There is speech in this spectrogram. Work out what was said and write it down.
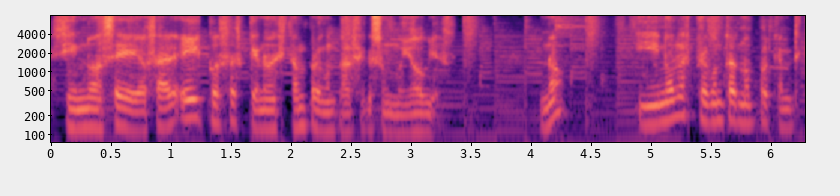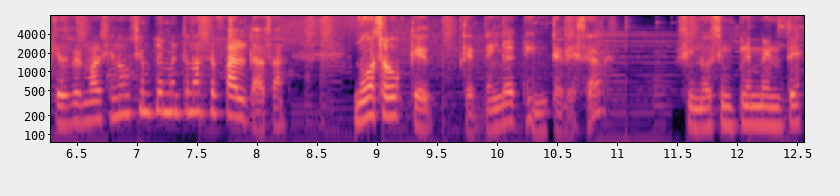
si no sé, o sea, hay cosas que no necesitan preguntarse que son muy obvias, ¿no? Y no las preguntas no porque te quieres ver mal, sino simplemente no hace falta, o sea, no es algo que te tenga que interesar, sino simplemente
